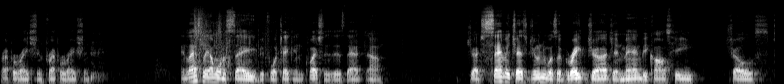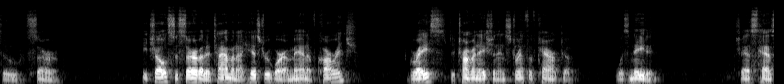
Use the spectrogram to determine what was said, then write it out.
preparation, preparation. And lastly, I want to say before taking questions is that uh, Judge Sammie Chess Jr. was a great judge and man because he chose to serve. He chose to serve at a time in our history where a man of courage, grace, determination, and strength of character was needed. Chess has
